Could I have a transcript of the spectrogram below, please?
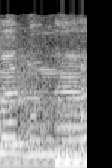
berbunga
